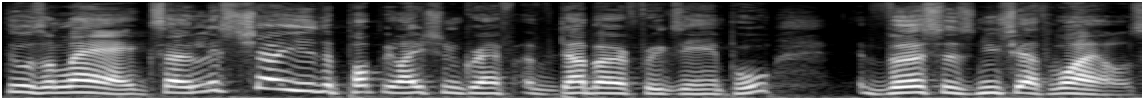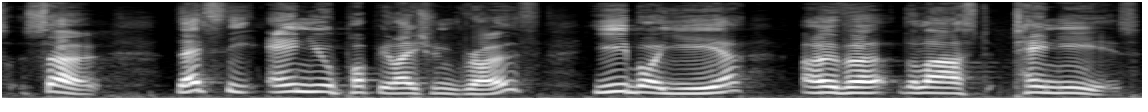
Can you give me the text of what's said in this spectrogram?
there was a lag. So let's show you the population graph of Dubbo, for example, versus New South Wales. So that's the annual population growth year by year over the last 10 years.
